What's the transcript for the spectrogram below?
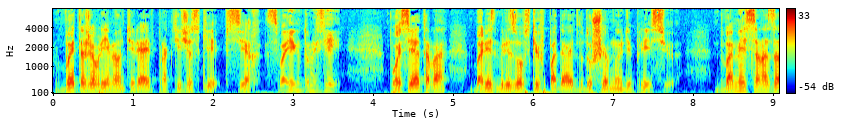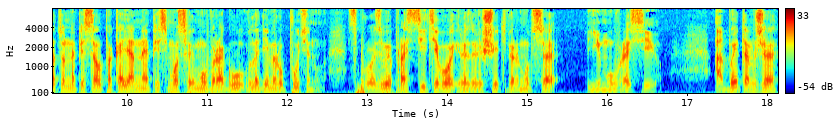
В это же время он теряет практически всех своих друзей. После этого Борис Березовский впадает в душевную депрессию. Два месяца назад он написал покаянное письмо своему врагу Владимиру Путину с просьбой простить его и разрешить вернуться ему в Россию. Об этом же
